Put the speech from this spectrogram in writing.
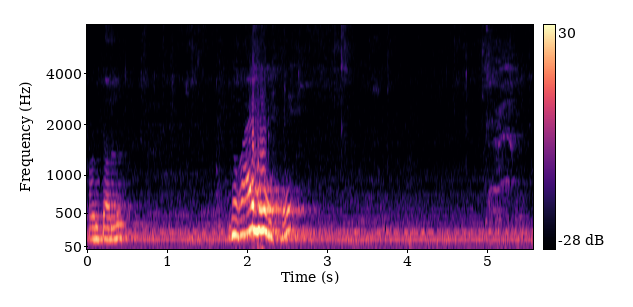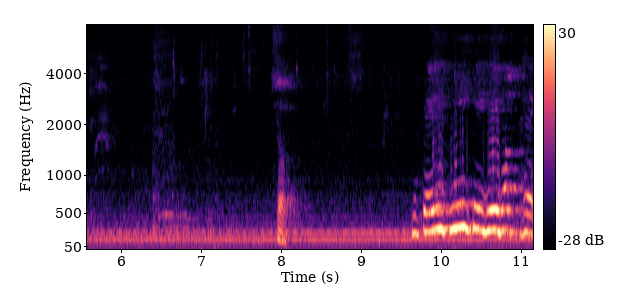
कौन चालू? जो गायब हुए थे। अच्छा। वो कह रही थी कि ये वक्त है।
